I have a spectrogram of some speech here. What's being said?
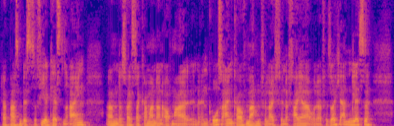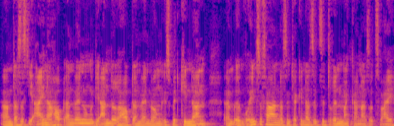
da passen bis zu vier Kästen rein. Ähm, das heißt, da kann man dann auch mal einen Großeinkauf machen, vielleicht für eine Feier oder für solche Anlässe. Ähm, das ist die eine Hauptanwendung und die andere Hauptanwendung ist mit Kindern ähm, irgendwo hinzufahren. Da sind ja Kindersitze drin. Man kann also zwei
